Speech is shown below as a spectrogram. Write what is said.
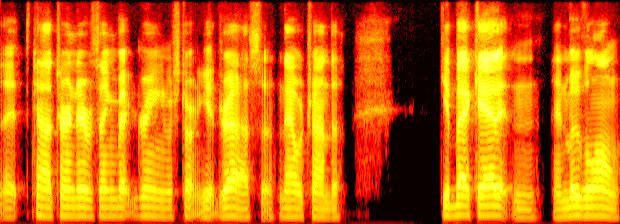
It kind of turned everything back green. We're starting to get dry, so now we're trying to get back at it and and move along.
